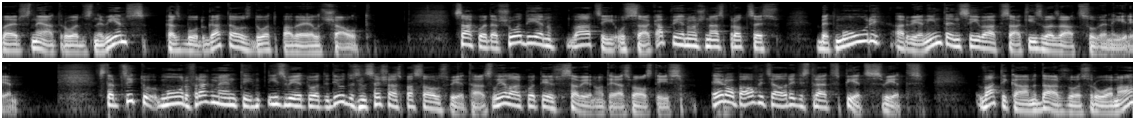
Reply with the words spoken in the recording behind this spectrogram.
vairs neatrodas neviens, kas būtu gatavs dot pavēli šaut. Sākot ar šo dienu, Vācija uzsāk apvienošanās procesu, bet mūri arvien intensīvāk sāk izvazāt suvenīriem. Starp citu, mūra fragmenti izvietoti 26 pasaules vietās, lielākoties Savienotajās valstīs. Eiropā oficiāli reģistrētas piecas vietas - Vatikāna dārzos Romā,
